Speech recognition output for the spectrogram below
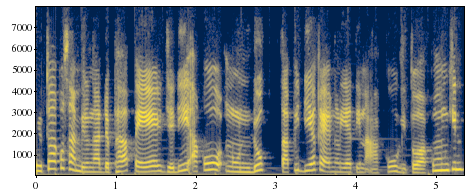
itu aku sambil ngadep HP, jadi aku nunduk tapi dia kayak ngeliatin aku gitu. Aku mungkin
